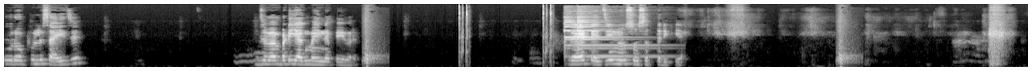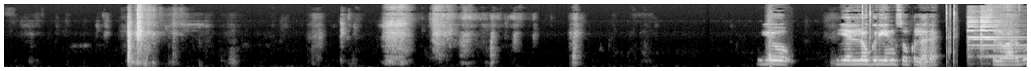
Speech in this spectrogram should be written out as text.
पूरा फुल साइज़। जमा बड़ी महीने पेवर। रेट है जी नौ सौ सत्तर रुपया। Yo yellow green so colour है। सलवार को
